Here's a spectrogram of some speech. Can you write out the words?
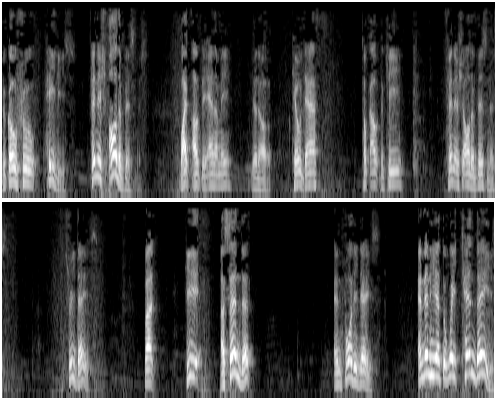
to go through Hades, finish all the business, wipe out the enemy, you know, kill death, took out the key, finish all the business. Three days. But he ascended in 40 days. And then he had to wait 10 days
